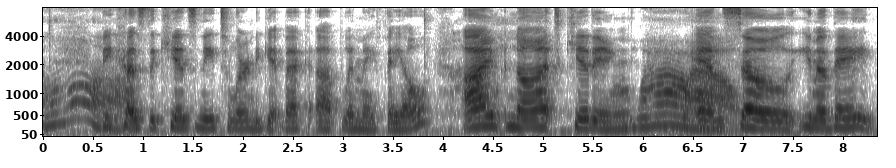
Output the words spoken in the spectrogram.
Ah. because the kids need to learn to get back up when they fail. I'm not kidding. wow. And so, you know, they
